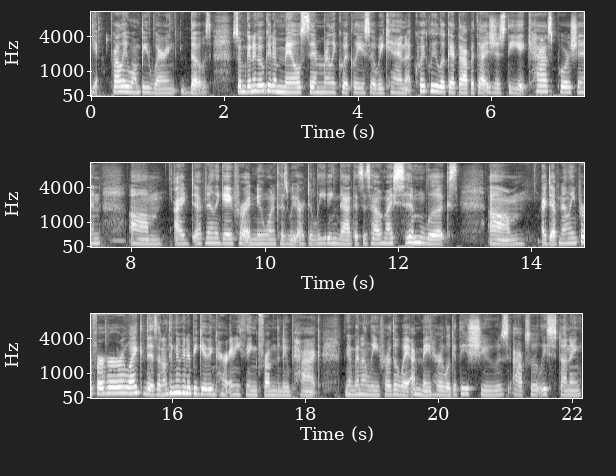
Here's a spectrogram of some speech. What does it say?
yeah, probably won't be wearing those. So I'm going to go get a male sim really quickly so we can quickly look at that. But that is just the CAS portion. Um, I definitely gave her a new one because we are deleting that. This is how my sim looks. Um, I definitely prefer her like this. I don't think I'm going to be giving her anything from the new pack. I think I'm going to leave her the way I made her. Look at these shoes. Absolutely stunning.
